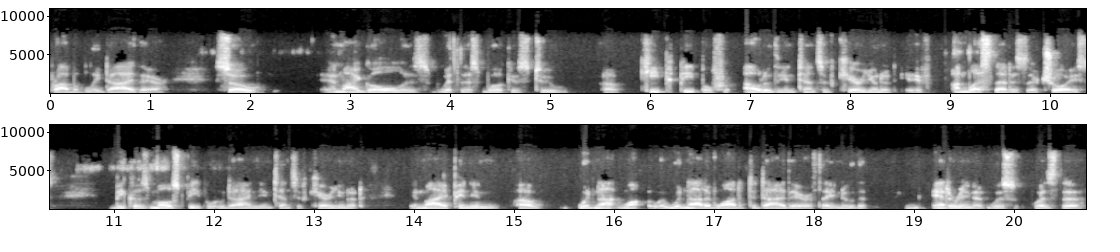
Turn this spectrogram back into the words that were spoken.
probably die there. So, and my goal is with this book is to uh, keep people out of the intensive care unit if unless that is their choice, because most people who die in the intensive care unit, in my opinion, uh, would not want, would not have wanted to die there if they knew that entering it was was the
